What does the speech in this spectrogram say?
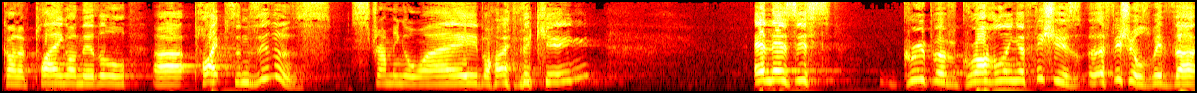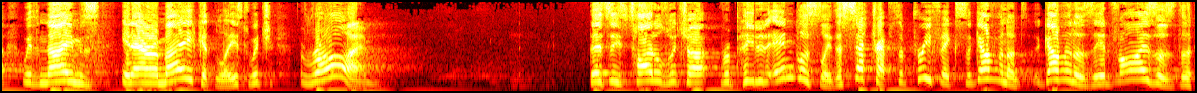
kind of playing on their little uh, pipes and zithers, strumming away behind the king. And there's this group of grovelling officials, officials with, uh, with names in Aramaic at least, which rhyme. There's these titles which are repeated endlessly the satraps, the prefects, the governors, the advisors, the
